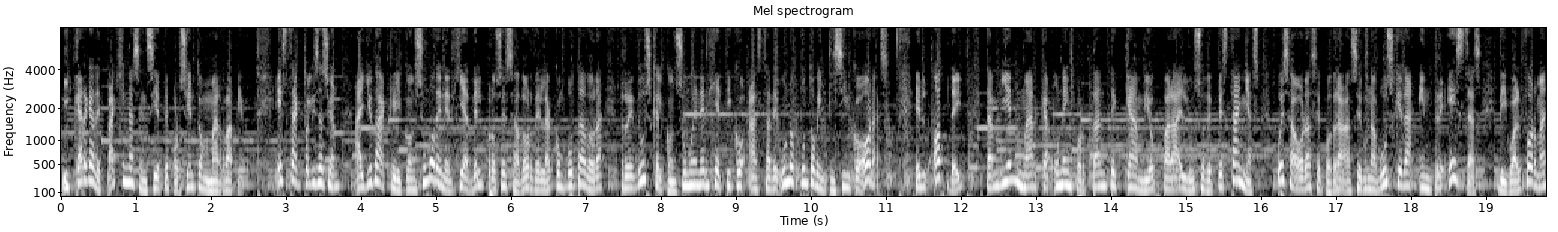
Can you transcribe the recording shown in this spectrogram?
y carga de páginas en 7% más rápido. Esta actualización ayuda a que el consumo de energía del procesador de la computadora reduzca el consumo energético hasta de 1.25 horas. El update también marca un importante cambio para el uso de pestañas, pues ahora se podrá hacer una búsqueda entre estas. De igual forma,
